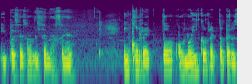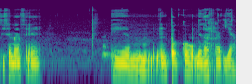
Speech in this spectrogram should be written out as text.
Y pues eso a mí se me hace incorrecto o no incorrecto, pero sí se me hace em, un poco, me da rabia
